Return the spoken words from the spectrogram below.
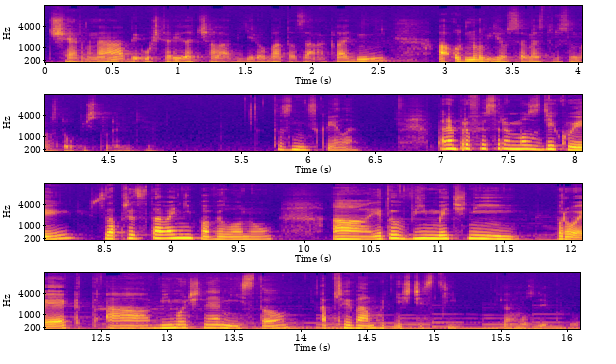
června by už tady začala výroba ta základní a od nového semestru se nastoupí studenti. To zní skvěle. Pane profesore, moc děkuji za představení pavilonu. Je to výjimečný projekt a výjimečné místo a přeji vám hodně štěstí. Já moc děkuji.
